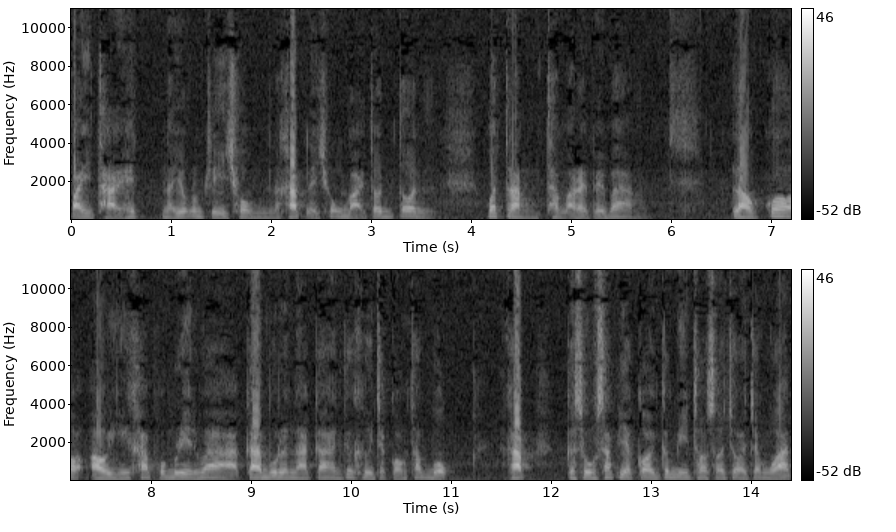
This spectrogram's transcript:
ไปถ่ายให้นายกรัฐมนตรีชมนะครับ ในช่วงบ่ายต้นๆว่าตรังทำอะไรไปบ้าง เราก็เอาอย่างนี้ครับ ผมเรียนว่าการบูรณาการก็คือจากกองทัพบบกนะครับกระทรวงทรัพยากรก็มีทสจจังหวัด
